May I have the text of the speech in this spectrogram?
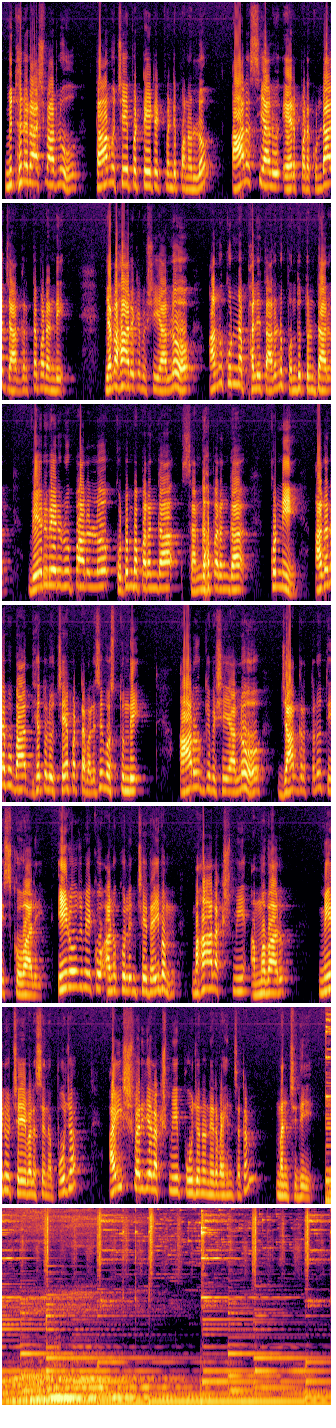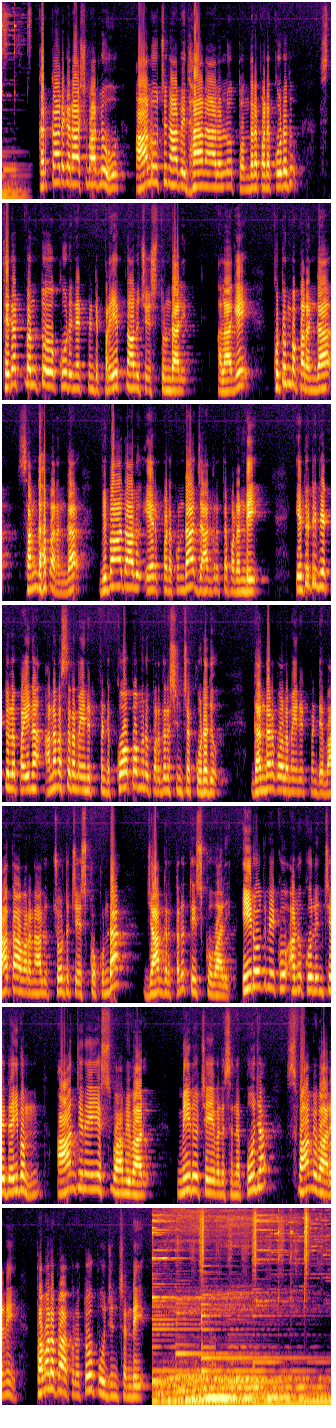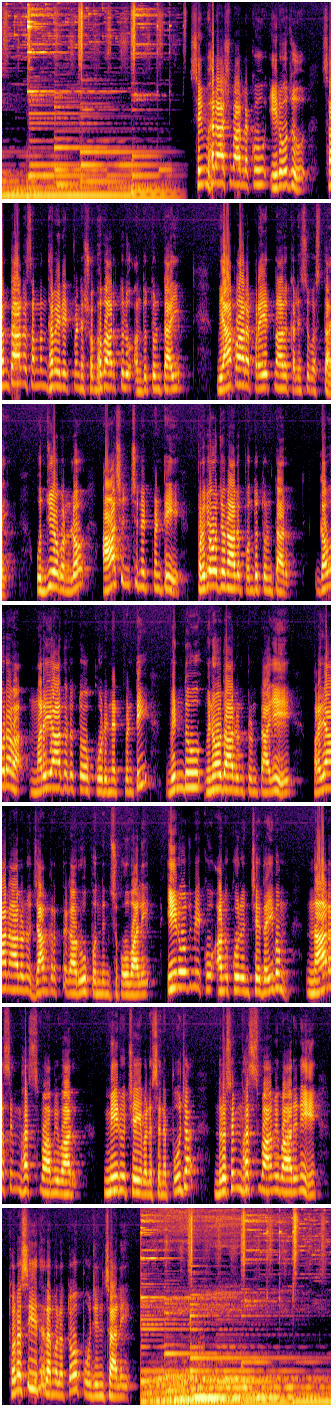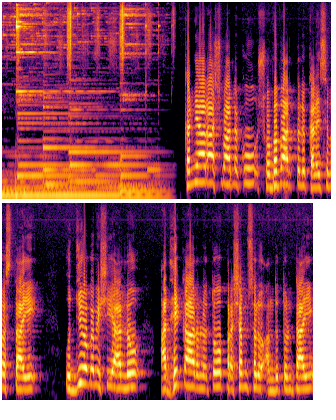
మిథున రాశి వారు తాము చేపట్టేటటువంటి పనుల్లో ఆలస్యాలు ఏర్పడకుండా జాగ్రత్త పడండి. వ్యవహారిక విషయాల్లో అనుకున్న ఫలితాలను పొందుతుంటారు. వేరువేరు రూపాలలో కుటుంబ పరంగా సంఘపరంగా కొన్ని అదనపు బాధ్యతలు చేపట్టవలసి వస్తుంది. ఆరోగ్య విషయాల్లో జాగ్రత్తలు తీసుకోవాలి. ఈరోజు మీకు అనుకూలించే దైవం మహాలక్ష్మి అమ్మవారు. మీరు చేయవలసిన పూజ ఐశ్వర్యలక్ష్మి పూజను నిర్వహించటం మంచిది. కర్కాటక రాశి వాళ్ళు ఆలోచన విధానాలలో తొందరపడకూడదు. స్థిరత్వంతో కూడినటువంటి ప్రయత్నాలు చేస్తుండాలి. అలాగే కుటుంబ పరంగా సంఘపరంగా వివాదాలు ఏర్పడకుండా జాగ్రత్త పడండి. ఎదుటి వ్యక్తులపైన అనవసరమైనటువంటి కోపమును ప్రదర్శించకూడదు. గందరగోళమైనటువంటి వాతావరణాలు చోటు చేసుకోకుండా జాగ్రత్తలు తీసుకోవాలి. ఈరోజు మీకు అనుకూలించే దైవం ఆంజనేయ స్వామివారు. మీరు చేయవలసిన పూజ స్వామివారిని తమలపాకులతో పూజించండి. సింహరాశి వాళ్ళకు ఈరోజు సంతాన సంబంధమైనటువంటి శుభవార్తలు అందుతుంటాయి వ్యాపార ప్రయత్నాలు కలిసి వస్తాయి. ఉద్యోగంలో ఆశించినటువంటి ప్రయోజనాలు పొందుతుంటారు. గౌరవ మర్యాదలతో కూడినటువంటి విందు వినోదాలుంటుంటాయి. ప్రయాణాలను జాగ్రత్తగా రూపొందించుకోవాలి. ఈరోజు మీకు అనుకూలించే దైవం నారసింహస్వామి వారు మీరు చేయవలసిన పూజ నృసింహస్వామి వారిని తులసీదళములతో పూజించాలి. కన్యారాశి వాళ్ళకు శుభవార్తలు కలిసి వస్తాయి. ఉద్యోగ విషయాల్లో అధికారులతో ప్రశంసలు అందుతుంటాయి.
